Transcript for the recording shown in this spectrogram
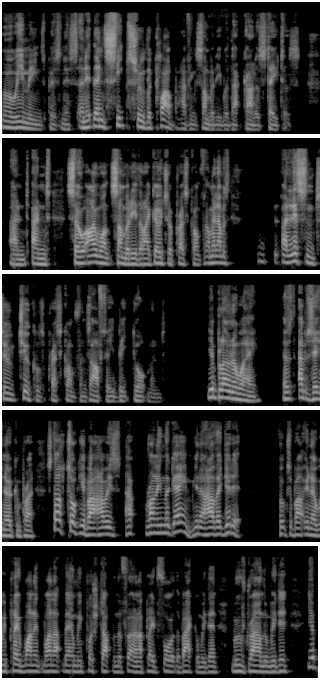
oh, he means business, and it then seeps through the club having somebody with that kind of status. And and so I want somebody that I go to a press conference. I mean, I was I listened to Tuchel's press conference after he beat Dortmund. You're blown away. There's absolutely no comparison. Starts talking about how he's running the game. You know how they did it. Talks about you know we played one one up there and we pushed up in the front and I played four at the back and we then moved round and we did. You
